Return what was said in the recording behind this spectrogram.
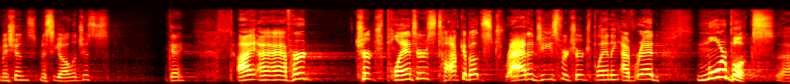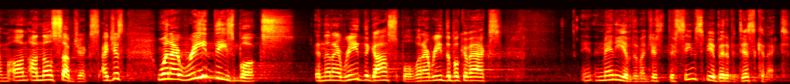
missions, missiologists. Okay? I, I, I've heard church planters talk about strategies for church planting. I've read more books um, on, on those subjects. I just, when I read these books, and then I read the gospel, when I read the book of Acts, in many of them, I just, there seems to be a bit of a disconnect.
